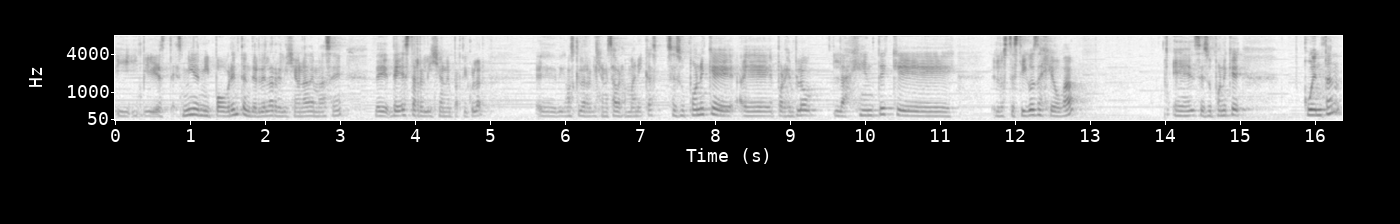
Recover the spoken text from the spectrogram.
y, es, mi, pobre entender de la religión, además ¿eh? de, esta religión en particular. Eh, digamos que las religiones abramánicas, se supone que, eh, por ejemplo, la gente que los testigos de Jehová, se supone que cuentan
